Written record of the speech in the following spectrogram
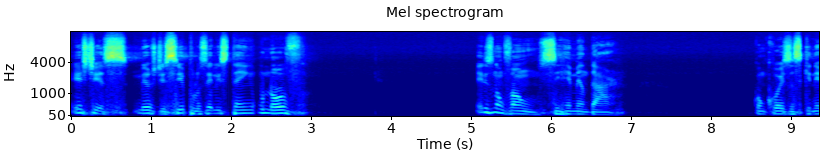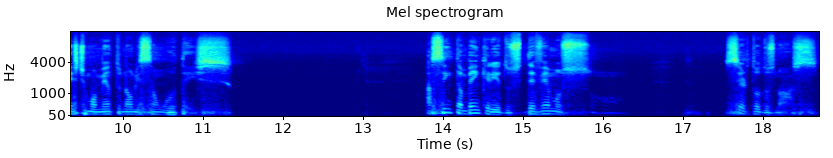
Estes meus discípulos, eles têm o novo. Eles não vão se remendar com coisas que neste momento não lhes são úteis. Assim também, queridos, devemos ser todos nós.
